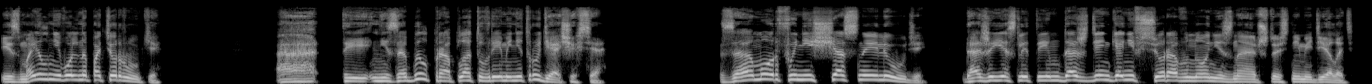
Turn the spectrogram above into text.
Измаил невольно потер руки. «А ты не забыл про оплату времени трудящихся?» «Зооморфы — несчастные люди. Даже если ты им дашь деньги, они все равно не знают, что с ними делать.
